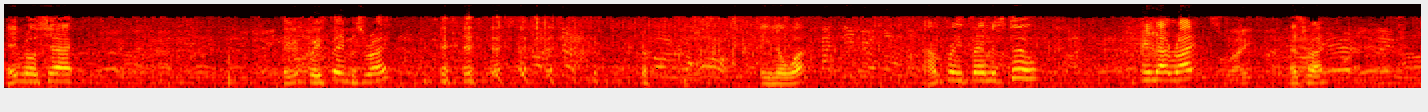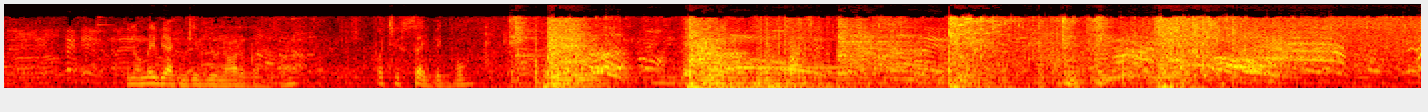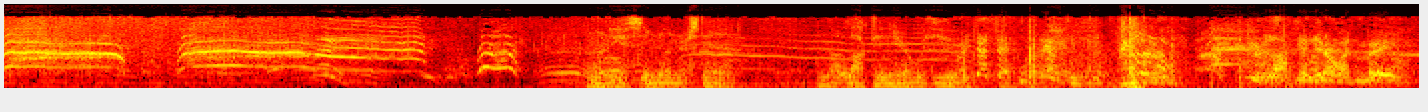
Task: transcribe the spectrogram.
Hey, Rorschach. Hey, you're pretty famous, right? hey, you know what? I'm pretty famous too. Ain't that right? That's right. That's right. You know, maybe I can give you an autograph, huh? What you say, big boy? None of you seem to understand. I'm not locked in here with you. That's it! You're locked in here with me!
